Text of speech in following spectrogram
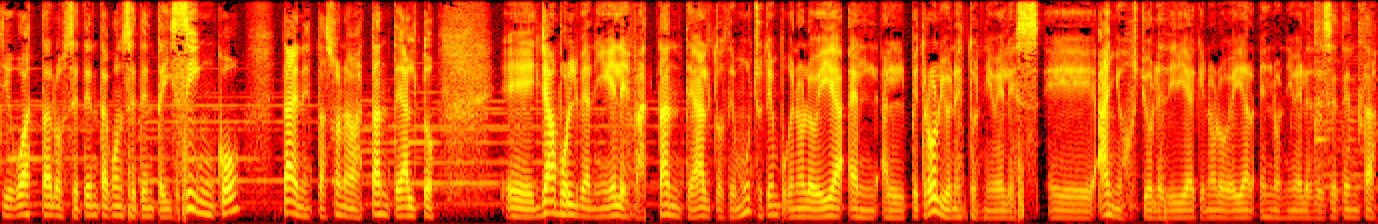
llegó hasta los 70,75. Está en esta zona bastante alto. Eh, ya vuelve a niveles bastante altos, de mucho tiempo que no lo veía al petróleo en estos niveles, eh, años yo les diría que no lo veía en los niveles de 70.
